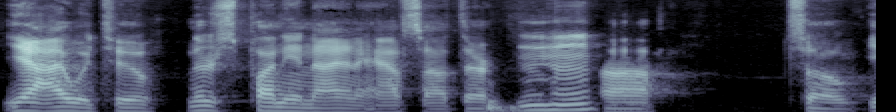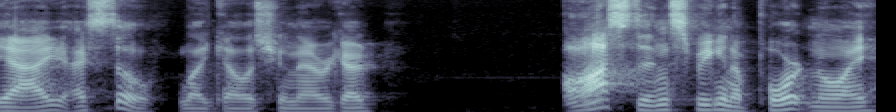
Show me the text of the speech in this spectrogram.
Yeah, I would too. There's plenty of nine and a halfs out there. Mm-hmm. Uh, so yeah, I, I still like LSU in that regard. Austin, speaking of Portnoy,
